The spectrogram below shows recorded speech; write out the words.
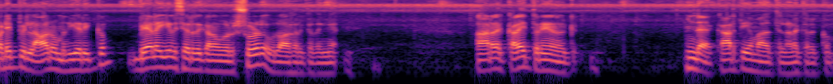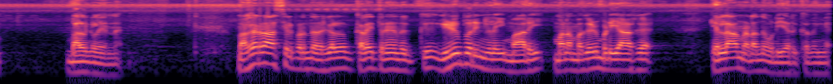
படிப்பில் ஆர்வம் அதிகரிக்கும். வேலையில் செய்கிறதுக்கான ஒரு சூழல் உருவாக இருக்குதுங்க. அற கலைத்துறையினருக்கு இந்த கார்த்திகை மாதத்தில் நடக்க இருக்கும் பலன்கள் என்ன? மகர ராசியில் பிறந்தவர்கள் கலைத்துறையினருக்கு இழுபறி நிலை மாறி மன மகிழும்படியாக எல்லாம் நடந்து முடிய இருக்குதுங்க.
